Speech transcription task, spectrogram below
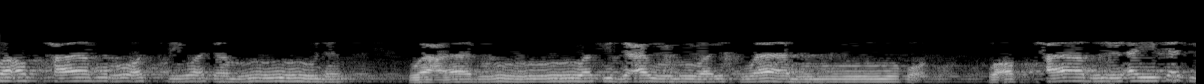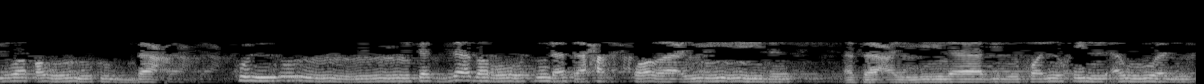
وأصحاب الرس وثمود وعاد وفرعون وإخوان لوط وأصحاب الأيكة وقوم تبع. كل كذب الرسل فحق وعيد. أفعينا بالخلق الأول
